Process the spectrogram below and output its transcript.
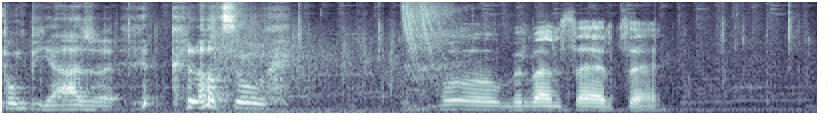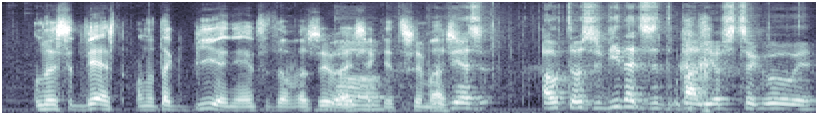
Bombiarze. Klocuch. Bum, wyrwałem serce. Ono jeszcze, wiesz, ono tak bije, nie wiem czy zauważyłeś, jak je trzymasz. No, Wiesz, autorzy widać, że dbali o szczegóły.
